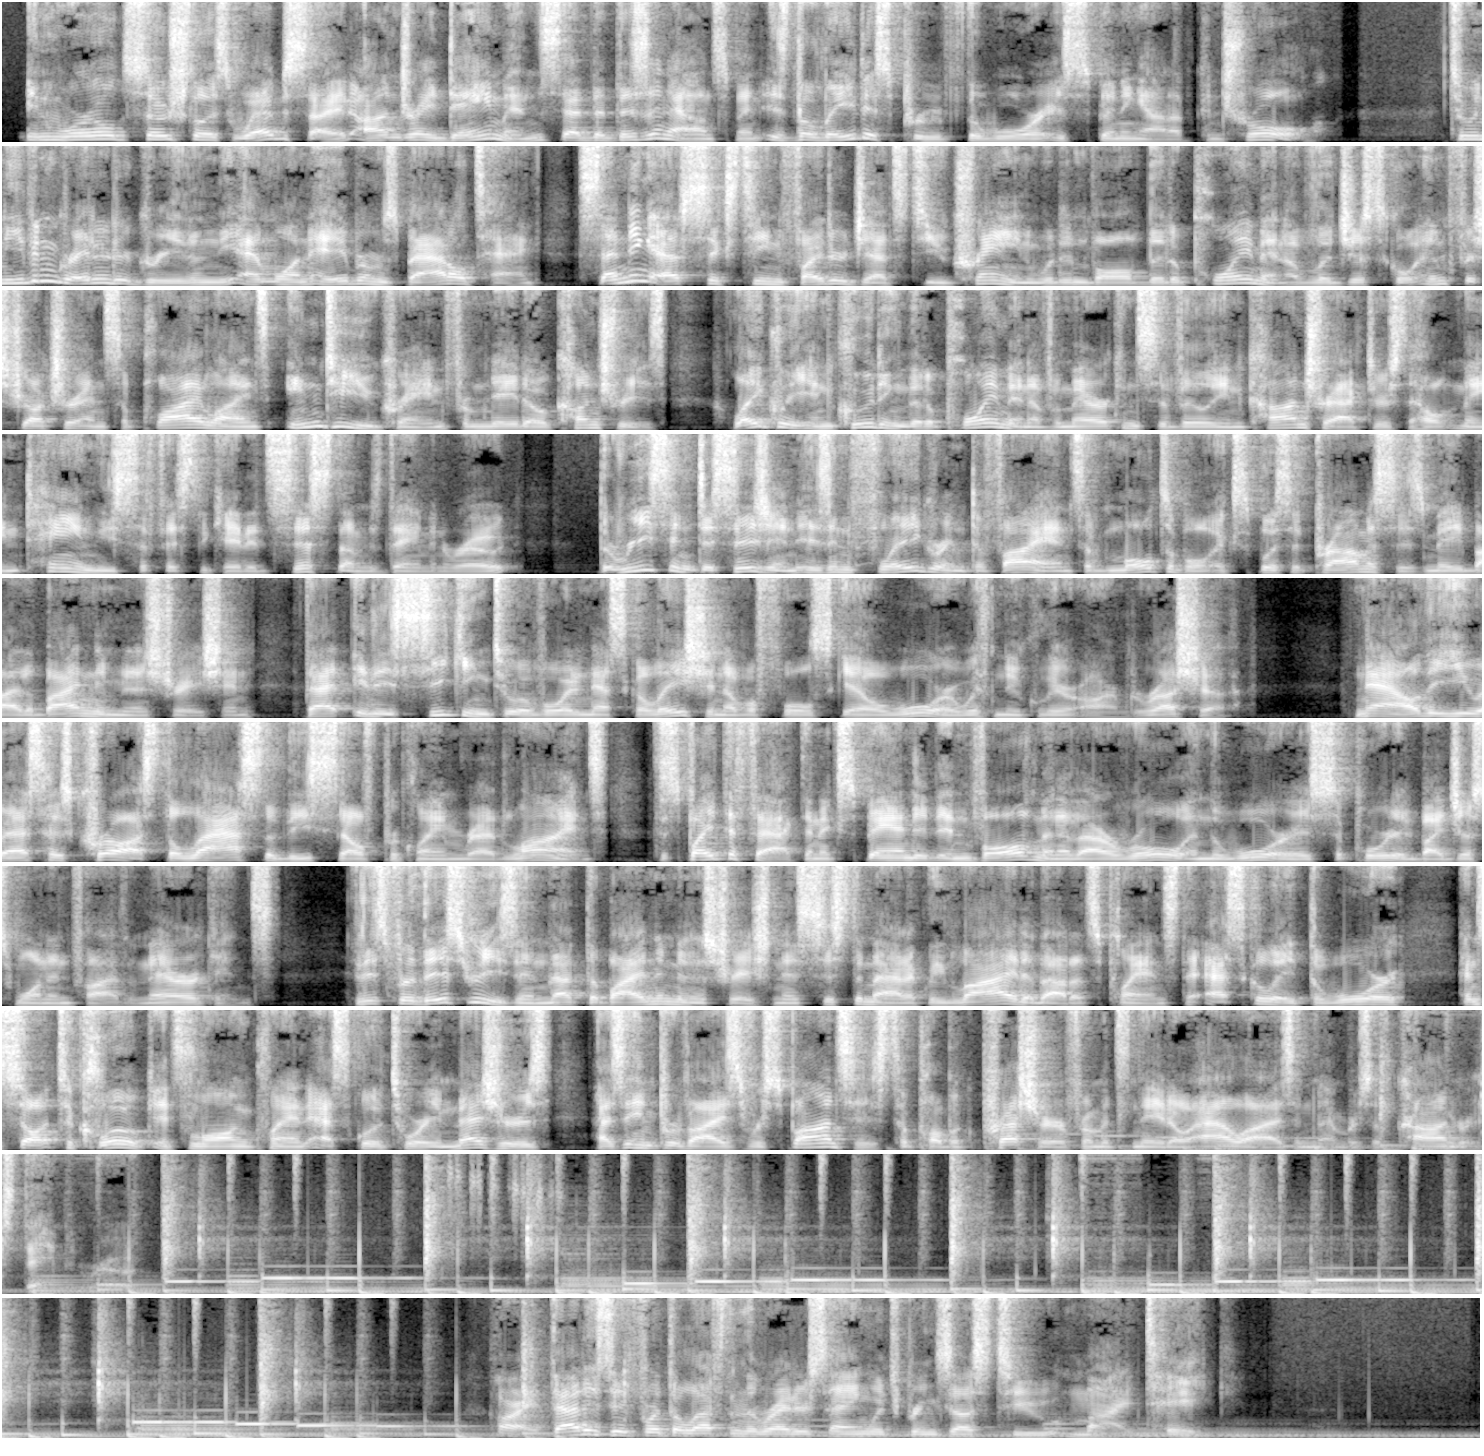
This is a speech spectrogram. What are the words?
In World Socialist website, Andre Damon said that this announcement is the latest proof the war is spinning out of control. To an even greater degree than the M1 Abrams battle tank, sending F 16 fighter jets to Ukraine would involve the deployment of logistical infrastructure and supply lines into Ukraine from NATO countries, likely including the deployment of American civilian contractors to help maintain these sophisticated systems, Damon wrote. The recent decision is in flagrant defiance of multiple explicit promises made by the Biden administration that it is seeking to avoid an escalation of a full scale war with nuclear armed Russia. Now, the U.S. has crossed the last of these self proclaimed red lines, despite the fact an expanded involvement of our role in the war is supported by just one in five Americans. It is for this reason that the Biden administration has systematically lied about its plans to escalate the war and sought to cloak its long planned escalatory measures as improvised responses to public pressure from its NATO allies and members of Congress, Damon wrote. All right, that is it for what the left and the right are saying, which brings us to my take.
